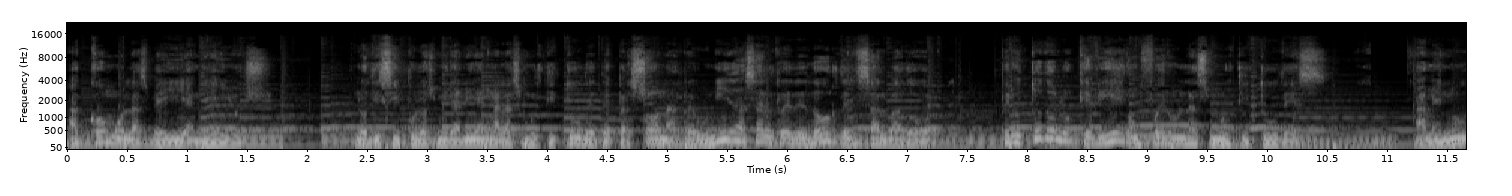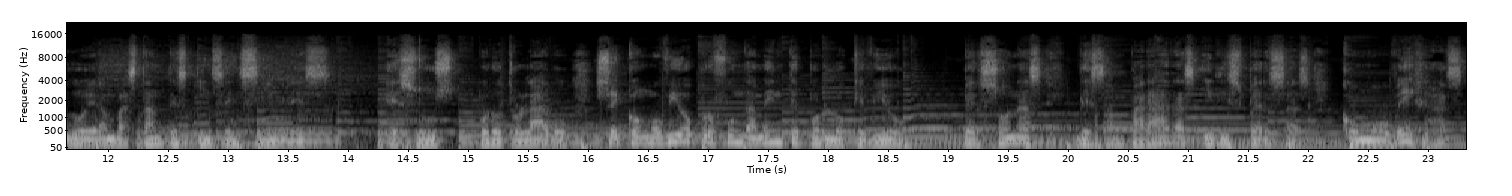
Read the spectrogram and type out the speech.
a cómo las veían ellos. Los discípulos mirarían a las multitudes de personas reunidas alrededor del Salvador, pero todo lo que vieron fueron las multitudes. A menudo eran bastantes insensibles. Jesús, por otro lado, se conmovió profundamente por lo que vio personas desamparadas y dispersas como ovejas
